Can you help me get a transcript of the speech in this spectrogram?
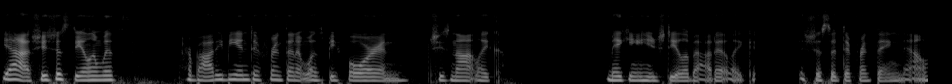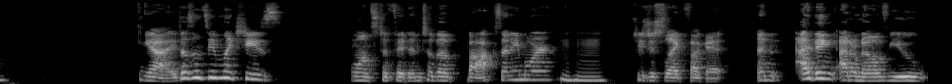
yeah, she's just dealing with her body being different than it was before, and she's not like making a huge deal about it. Like it's just a different thing now. Yeah, it doesn't seem like she's wants to fit into the box anymore. Mm-hmm. She's just like, fuck it. And I think I don't know if you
